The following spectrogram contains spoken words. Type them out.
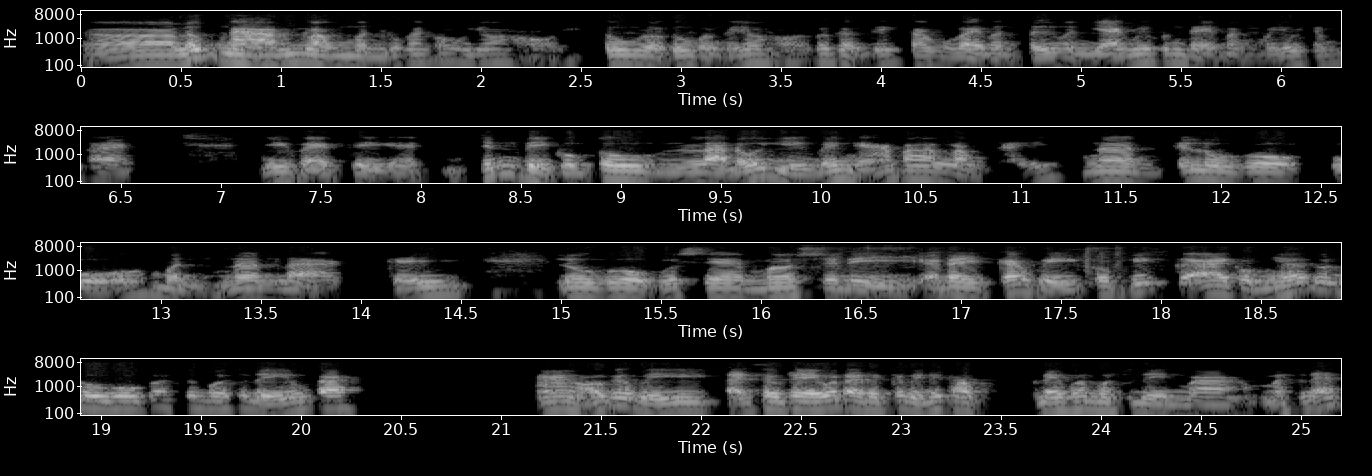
Đó, lúc nào trong lòng mình cũng phải có một dấu hỏi. Tu rồi tu bằng cái dấu hỏi có cần thiết không? Về mình tự mình giải quyết vấn đề bằng một dấu chấm than. Như vậy thì chính vì cuộc tu là đối diện với ngã ba lòng ấy nên cái logo của mình nên là cái logo của xe Mercedes. Ở đây các vị có biết có ai còn nhớ cái logo của xe Mercedes không ta? Ai hỏi các vị, tại sao treo ở đây thì các vị nói không đeo phải Mercedes mà Mercedes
